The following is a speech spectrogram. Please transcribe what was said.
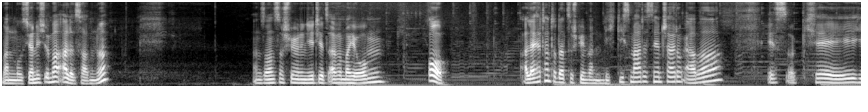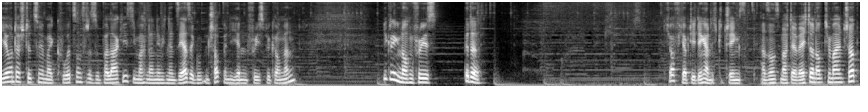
man muss ja nicht immer alles haben, ne? Ansonsten spielen wir den Yeti jetzt einfach mal hier oben. Oh. Alle Headhunter dazu spielen war nicht die smarteste Entscheidung, aber ist okay. Hier unterstützen wir mal kurz unsere Super Luckies. Die machen dann nämlich einen sehr, sehr guten Job, wenn die hier einen Freeze bekommen. Die kriegen noch einen Freeze. Bitte. Ich hoffe, ich habe die Dinger nicht gejinxt. Ansonsten macht der Wächter einen optimalen Job.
